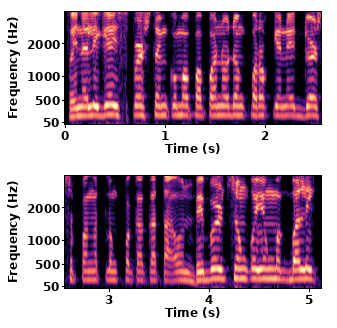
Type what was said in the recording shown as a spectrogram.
Finally guys, first time ko mapapanood ang Parokyan Edgar sa pangatlong pagkakataon. Favorite song ko yung magbalik.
